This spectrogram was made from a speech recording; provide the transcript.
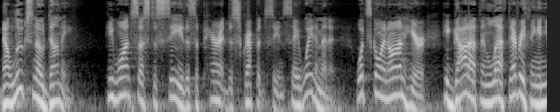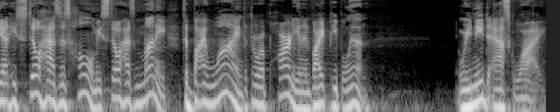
Now, Luke's no dummy. He wants us to see this apparent discrepancy and say, wait a minute, what's going on here? He got up and left everything, and yet he still has his home. He still has money to buy wine, to throw a party, and invite people in. We need to ask why.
